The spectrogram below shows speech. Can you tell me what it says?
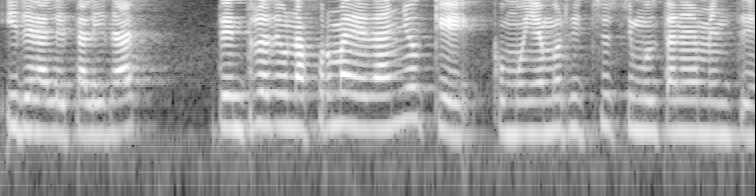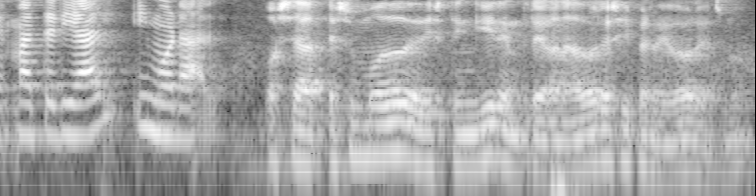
y de la letalidad dentro de una forma de daño que, como ya hemos dicho, es simultáneamente material y moral. O sea, es un modo de distinguir entre ganadores y perdedores, ¿no?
